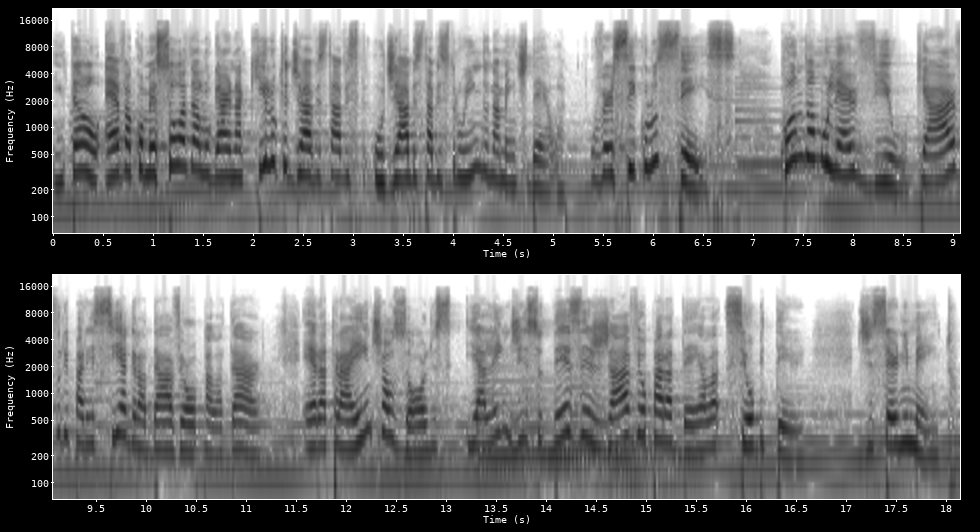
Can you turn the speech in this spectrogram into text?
Então, Eva começou a dar lugar naquilo que o diabo estava, o diabo estava instruindo na mente dela. O versículo 6. Quando a mulher viu que a árvore parecia agradável ao paladar, era atraente aos olhos e, além disso, desejável para dela se obter discernimento,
